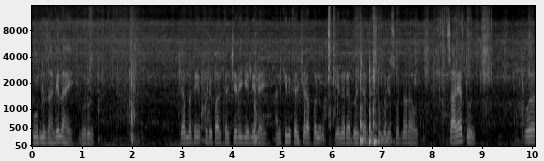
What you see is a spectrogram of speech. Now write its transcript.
पूर्ण झालेला आहे भरून. त्यामध्ये थोडेफार कल्चरही गेलेले आहे. आणखीन कल्चर आपण येणाऱ्या दोन चार दिवसामध्ये सोडणार आहोत. चाळ्यातून व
